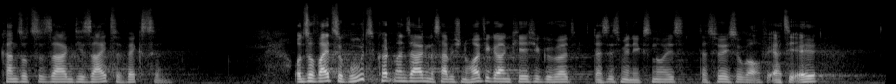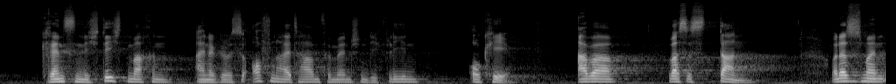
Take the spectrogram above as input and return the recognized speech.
kann sozusagen die Seite wechseln. Und so weit, so gut, könnte man sagen, das habe ich schon häufiger in Kirche gehört, das ist mir nichts Neues, das höre ich sogar auf RTL. Grenzen nicht dicht machen, eine gewisse Offenheit haben für Menschen, die fliehen, okay. Aber was ist dann? Und das ist mein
